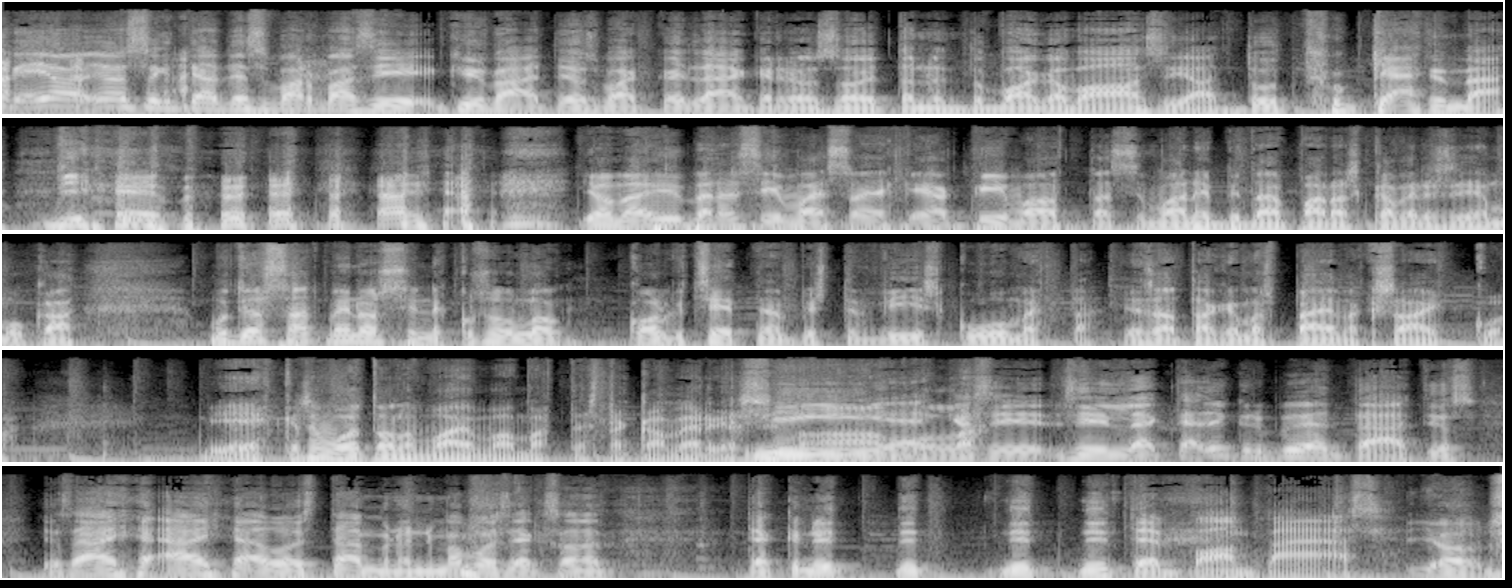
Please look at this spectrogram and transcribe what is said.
Okei, okay, jossakin tilanteessa varmaan si- hyvä, että jos vaikka lääkäri on soittanut, että on vakavaa asiaa, että tuu käymään. Jep. Joo, mä ymmärrän siinä vaiheessa on ehkä ihan kiva ottaa se vanhempi tai paras kaveri siihen mukaan. Mutta jos sä oot menossa sinne, kun sulla on 37,5 kuumetta ja sä oot hakemassa päiväksi saikkua, niin ehkä sä voit olla vaivaamatta sitä kaveria Niin, aamulla. ehkä si- silleen. Täytyy kyllä myöntää, että jos, jos äijä, äijällä olisi tämmönen, niin mä voisin ehkä sanoa, että tiedätkö, nyt, nyt, nyt, nyt en vaan pääse. Joo.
